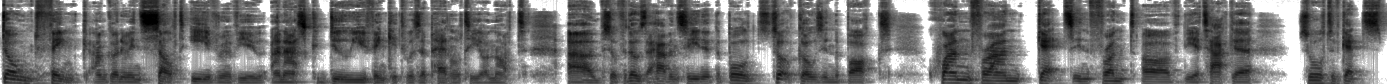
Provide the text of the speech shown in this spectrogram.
don't think I'm going to insult either of you and ask, do you think it was a penalty or not? Um, so for those that haven't seen it, the ball sort of goes in the box. Juan Fran gets in front of the attacker, sort of gets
